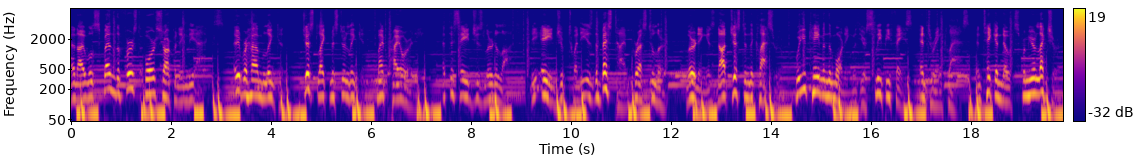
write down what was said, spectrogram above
and I will spend the first four sharpening the axe. Abraham Lincoln, just like Mr. Lincoln, my priority at this age is learn a lot. The age of 20 is the best time for us to learn. Learning is not just in the classroom, where you came in the morning with your sleepy face entering class and taken notes from your lecturer,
